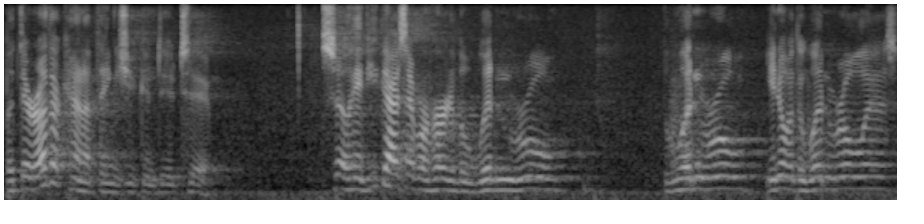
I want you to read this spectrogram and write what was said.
But there are other kind of things you can do too. So, have you guys ever heard of the wooden rule? The wooden rule? You know what the wooden rule is?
